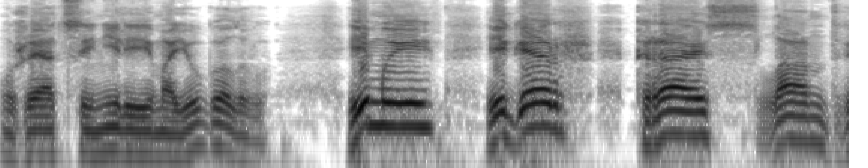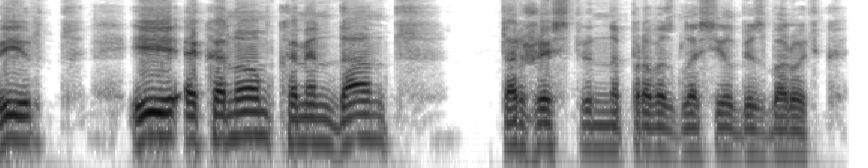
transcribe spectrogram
уже оценили и мою голову. И мы, и герр крайсландвирт, и эконом-комендант торжественно провозгласил Безбородько.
